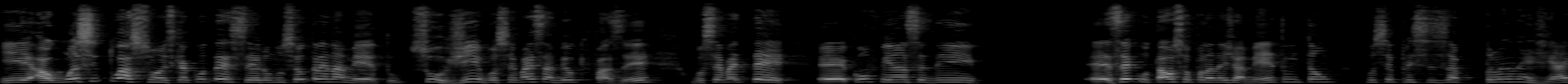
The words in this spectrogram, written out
e algumas situações que aconteceram no seu treinamento surgir, você vai saber o que fazer, você vai ter é, confiança de executar o seu planejamento. Então você precisa planejar,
